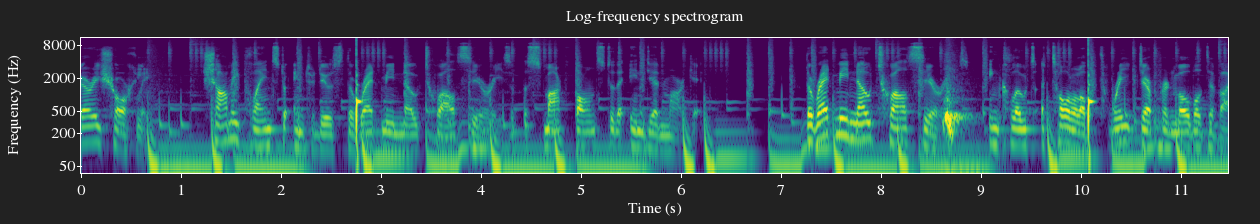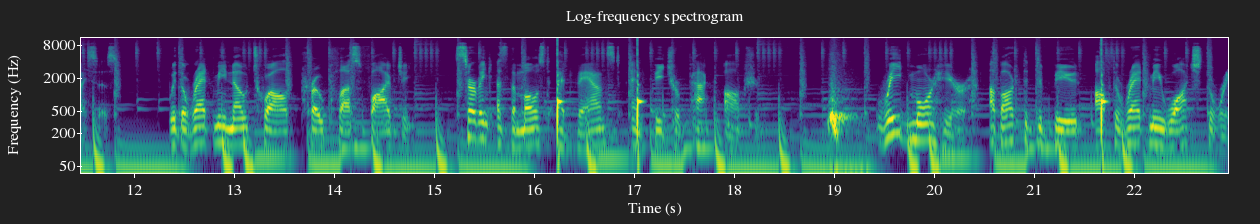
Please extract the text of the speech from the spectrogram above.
Very shortly, Xiaomi plans to introduce the Redmi Note 12 series of the smartphones to the Indian market. The Redmi Note 12 series includes a total of three different mobile devices, with the Redmi Note 12 Pro Plus 5G serving as the most advanced and feature-packed option. Read more here about the debut of the Redmi Watch 3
